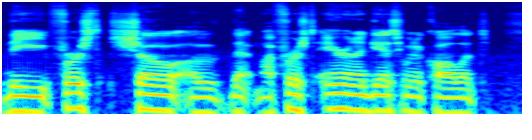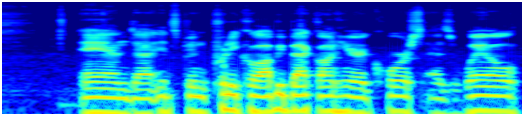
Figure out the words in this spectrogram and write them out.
the first show of that, my first airing, I guess you want to call it. And uh, it's been pretty cool. I'll be back on here, of course, as well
